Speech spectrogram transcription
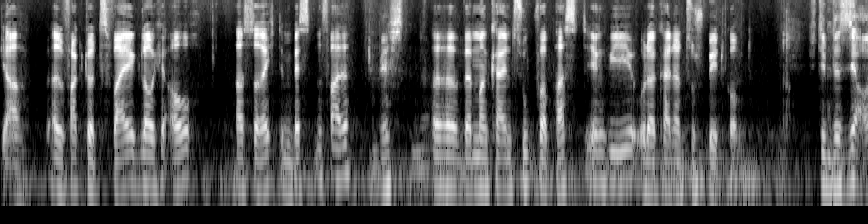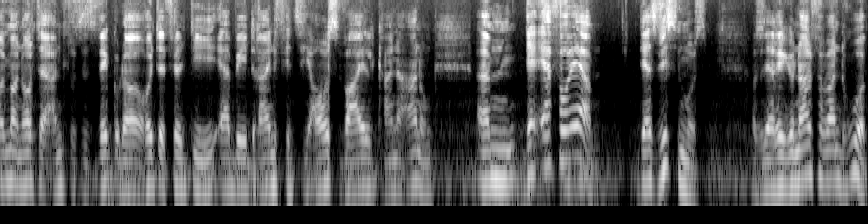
ja, also Faktor 2 glaube ich auch, hast du recht, im besten Fall, Am besten. Ne? äh, wenn man keinen Zug verpasst irgendwie oder keiner zu spät kommt. Stimmt, das ist ja auch immer noch, der Anschluss ist weg oder heute fällt die RB 43 aus, weil, keine Ahnung. Ähm, der RVR, der es wissen muss, also der Regionalverband Ruhr,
